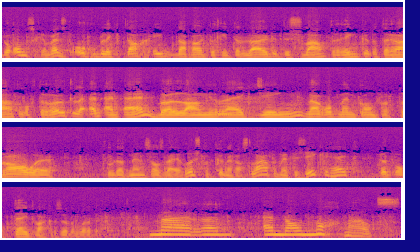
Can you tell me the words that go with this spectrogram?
door ons gewenst ogenblik dag in dag uit begint te luiden, te slaan, te rinkelen, te ratelen of te reutelen. En, en, en, belangrijk ding, waarop men kan vertrouwen. Zodat mensen als wij rustig kunnen gaan slapen met de zekerheid dat we op tijd wakker zullen worden. Maar, eh, en nou nogmaals,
